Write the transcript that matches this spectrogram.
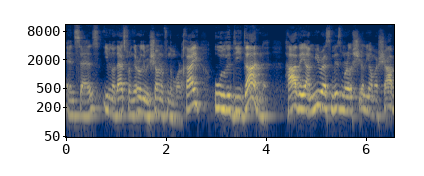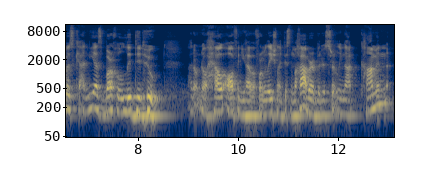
and says, even though that's from the early Rishonim from the Mordechai, ulididan have amiras mizmor shir yom Shabbos ka'anias barchu lididhu. I don't know how often you have a formulation like this in Machaber, but it's certainly not common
